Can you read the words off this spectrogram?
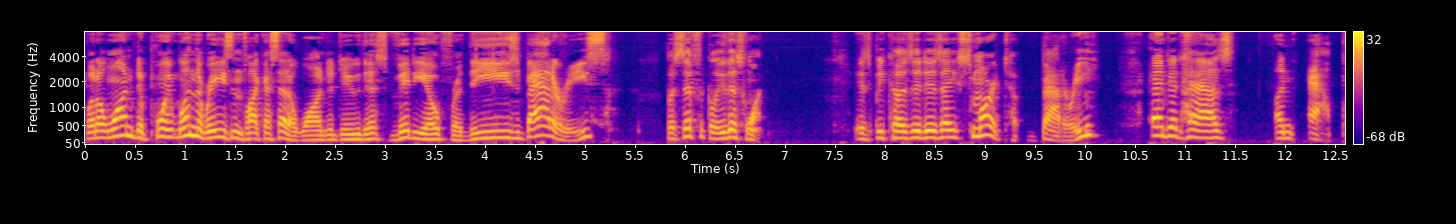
but I wanted to point one of the reasons, like I said, I wanted to do this video for these batteries, specifically this one, is because it is a smart battery and it has an app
